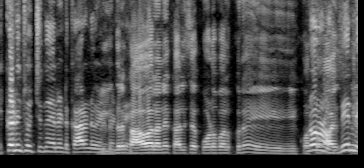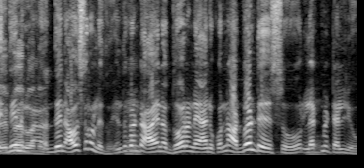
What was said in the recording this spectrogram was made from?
ఇక్కడి నుంచి వచ్చింది అనే కారణం ఏంటంటే కావాలనే కలిసే కూడబలుకునే దీన్ని. దీని అవసరం లేదు. ఎందుకంటే ఆయన ధోరణి ఆయనకున్న advantages let me tell you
